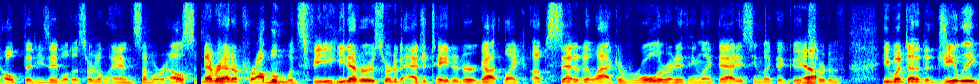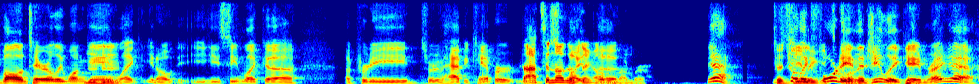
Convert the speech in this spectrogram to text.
hope that he's able to sort of land somewhere else. Never had a problem with Svi. He never sort of agitated or got like upset at a lack of role or anything like that. He seemed like a good yeah. sort of. He went down to the G League voluntarily one game. Mm-hmm. Like you know, he seemed like a a pretty sort of happy camper. That's another thing the, I'll remember. Yeah, the G like forty in the G League game, right? Yeah.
